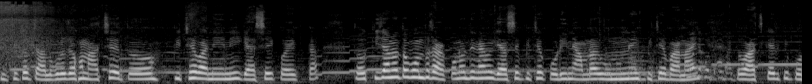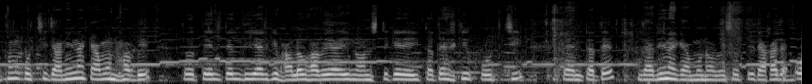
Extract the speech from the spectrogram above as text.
কিছু তো চাল গুঁড়ো যখন আছে, তো পিঠে বানিয়ে নিই গ্যাসে কয়েকটা। তো কি জানো তো বন্ধুরা কোনো দিন আমি গ্যাসে পিঠে করি না আমরা উনুনেই পিঠে বানাই। তো আজকে আর কি প্রথম করছি, জানি না কেমন হবে। তো তেল তেল দিয়ে আর কি ভালোভাবে এই ননস্টিকের এইটাতে আর কি করছি, প্যানটাতে। জানি না কেমন হবে, সত্যি দেখা যায়। ও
